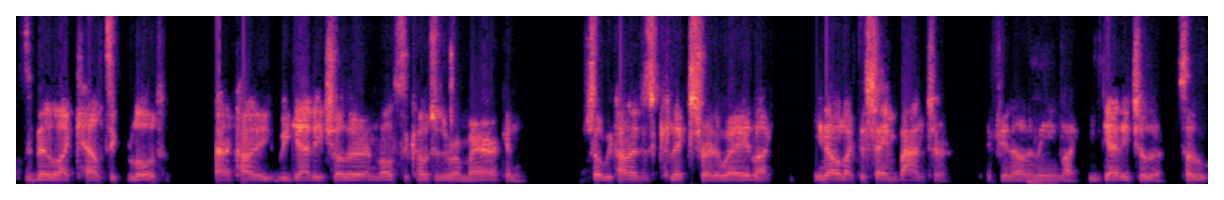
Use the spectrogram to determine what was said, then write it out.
it's a bit of like Celtic blood, and kind of we get each other. And most of the coaches are American, so we kind of just click straight away. Like you know, like the same banter if you know what mm. I mean. Like we get each other. So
